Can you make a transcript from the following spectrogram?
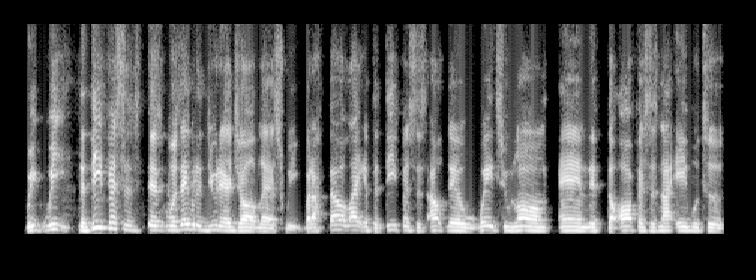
we we the defense is, is was able to do their job last week, but I felt like if the defense is out there way too long and if the offense is not able to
